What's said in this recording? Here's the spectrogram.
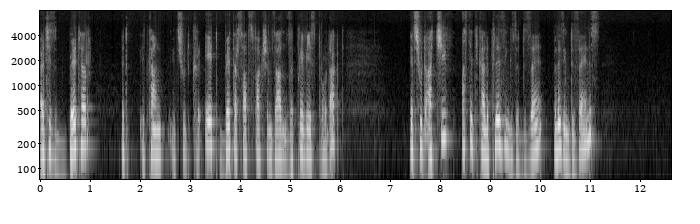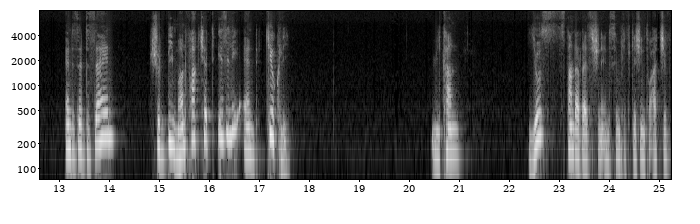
it is better. It, it can it should create better satisfaction than the previous product it should achieve aesthetically pleasing the design, pleasing designs, and the design should be manufactured easily and quickly. We can use standardization and simplification to achieve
